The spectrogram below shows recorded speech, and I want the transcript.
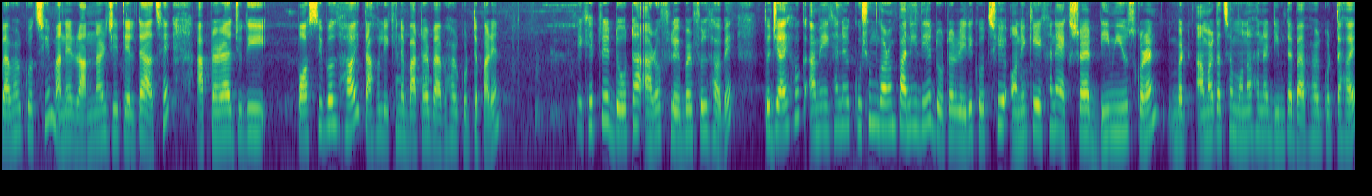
ব্যবহার করছি মানে রান্নার যে তেলটা আছে, আপনারা যদি পসিবল হয় তাহলে এখানে বাটার ব্যবহার করতে পারেন। সেক্ষেত্রে ডোটা আরও ফ্লেভারফুল হবে। তো যাই হোক, আমি এখানে কুসুম গরম পানি দিয়ে ডোটা রেডি করছি। অনেকে এখানে এক্সট্রা ডিম ইউজ করেন বাট আমার কাছে মনে হয় না ডিমটা ব্যবহার করতে হয়।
